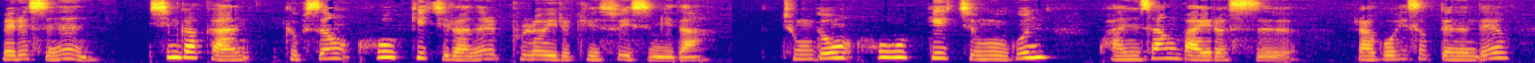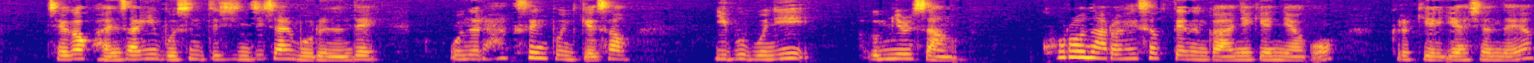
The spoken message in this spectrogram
메르스는 심각한 급성 호흡기 질환을 불러일으킬 수 있습니다. 중동 호흡기 증후군 관상 바이러스 라고 해석되는데요. 제가 관상이 무슨 뜻인지 잘 모르는데 오늘 학생분께서 이 부분이 음률상 코로나로 해석되는 거 아니겠냐고 그렇게 얘기하셨네요.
